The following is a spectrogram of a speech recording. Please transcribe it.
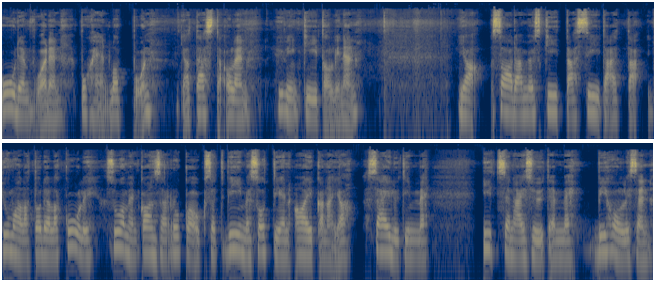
uuden vuoden puheen loppuun. Ja tästä olen hyvin kiitollinen. Ja saadaan myös kiittää siitä, että Jumala todella kuuli Suomen kansan rukoukset viime sotien aikana ja säilytimme itsenäisyytemme vihollisen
